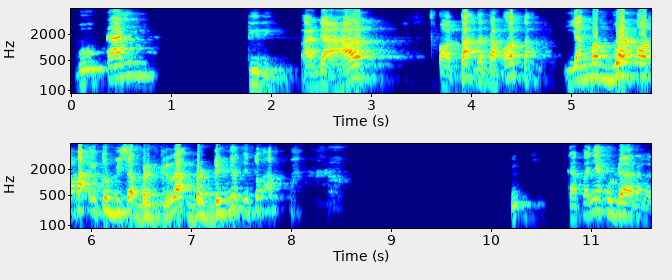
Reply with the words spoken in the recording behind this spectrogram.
Bukan diri. Padahal otak tetap otak. Yang membuat otak itu bisa bergerak, berdenyut itu apa? Katanya udara.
